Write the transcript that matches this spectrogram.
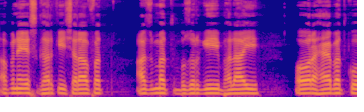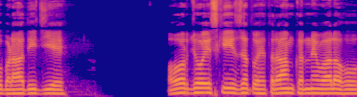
اپنے اس گھر کی شرافت، عظمت، بزرگی، بھلائی اور حیبت کو بڑھا دیجیے اور جو اس کی عزت و احترام کرنے والا ہو،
